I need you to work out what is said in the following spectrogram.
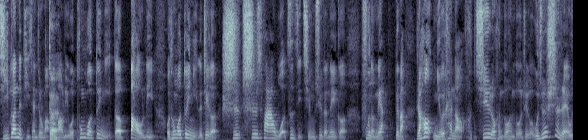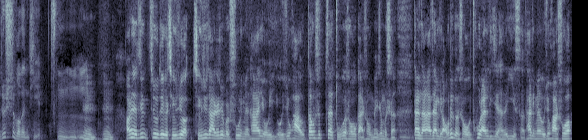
极端的体现就是网络暴力。我通过对你的暴力，我通过对你的这个施施发我自己情绪的那个负能量，对吧？然后你会看到，其实有很多很多这个，我觉得是哎，我觉得是个问题。嗯嗯嗯，嗯嗯，而且就就这个情绪情绪价值这本书里面，它有有一句话，我当时在读的时候我感受没这么深，但是咱俩在聊这个的时候，我突然理解它的意思。它里面有一句话说，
